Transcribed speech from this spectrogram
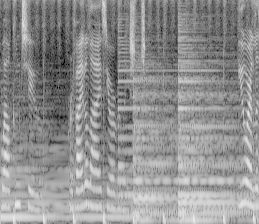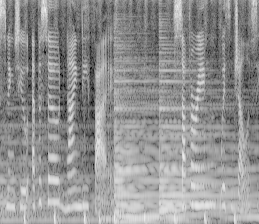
Welcome to Revitalize Your Relationship. You are listening to episode 95 Suffering with Jealousy.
